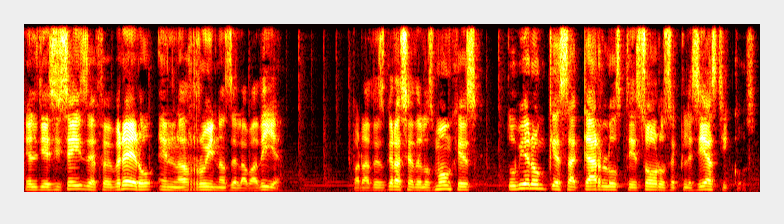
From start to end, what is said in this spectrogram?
el 16 de febrero en las ruinas de la abadía. Para desgracia de los monjes, tuvieron que sacar los tesoros eclesiásticos.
